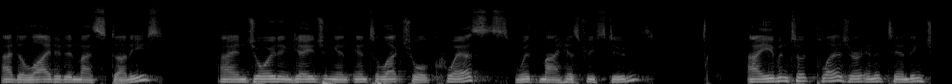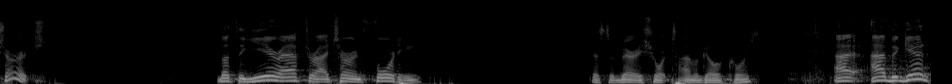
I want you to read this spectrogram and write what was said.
I delighted in my studies. I enjoyed engaging in intellectual quests with my history students. I even took pleasure in attending church. But the year after I turned 40, just a very short time ago, of course, I, I, began,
